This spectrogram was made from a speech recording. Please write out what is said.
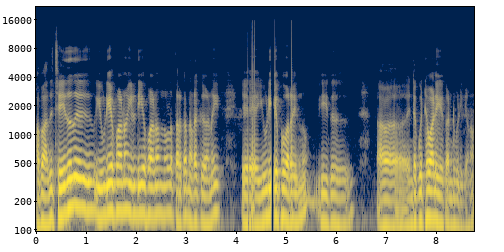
അപ്പോൾ അത് ചെയ്തത് യു ഡി എഫ് ആണോ എൽ ഡി എഫ് ആണോ എന്നുള്ള തർക്കം നടക്കുകയാണ്. യു ഡി എഫ് പറയുന്നു ഇത് എന്റെ കുറ്റവാളിയെ കണ്ടുപിടിക്കണം.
